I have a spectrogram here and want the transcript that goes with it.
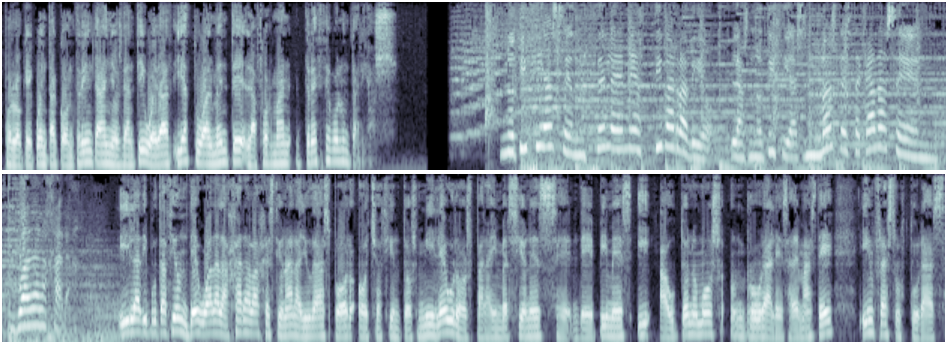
por lo que cuenta con 30 años de antigüedad y actualmente la forman 13 voluntarios. Noticias en CLM Activa Radio. Las noticias más destacadas en Guadalajara. Y la Diputación de Guadalajara va a gestionar ayudas por 800.000 euros para inversiones eh, de pymes y autónomos rurales, además de infraestructuras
